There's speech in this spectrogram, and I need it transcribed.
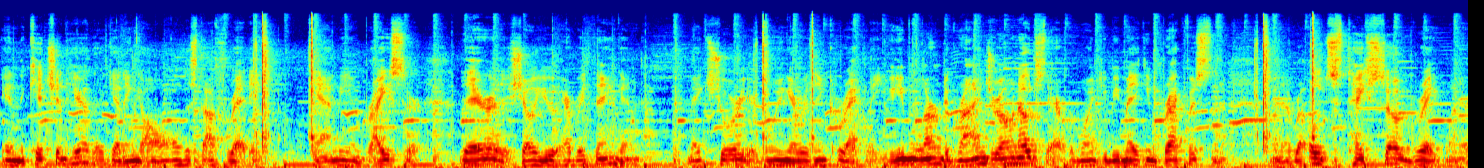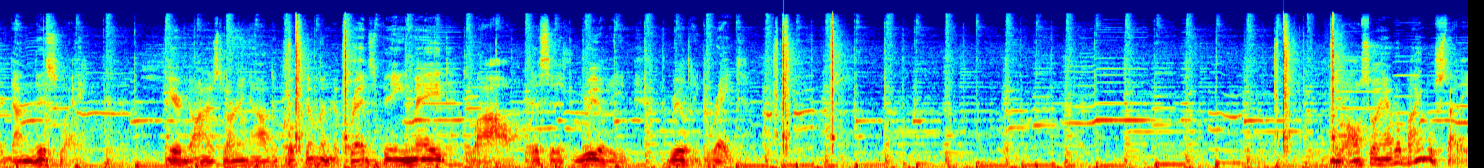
in the kitchen here. They're getting all the stuff ready. Tammy and Bryce are there to show you everything and make sure you're doing everything correctly. You even learn to grind your own oats there. We're going to be making breakfast and, and the oats taste so great when they're done this way. Here Donna's learning how to cook them and the bread's being made. Wow, this is really, really great. You also have a Bible study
